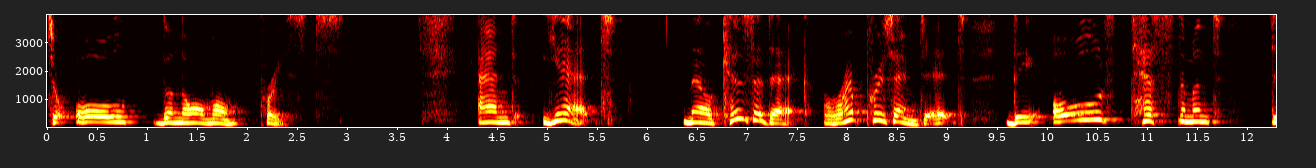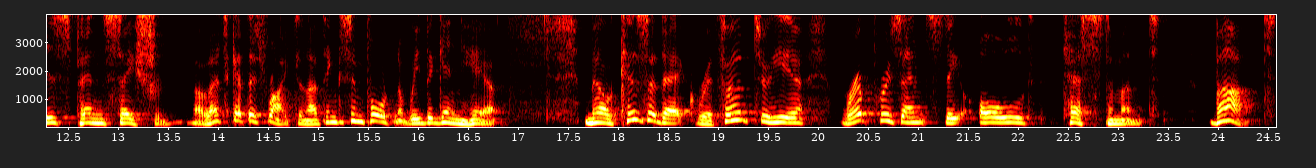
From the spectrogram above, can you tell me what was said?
to all the normal priests. And yet, Melchizedek represented the Old Testament dispensation. Now, let's get this right, and I think it's important that we begin here. Melchizedek, referred to here, represents the Old Testament. But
